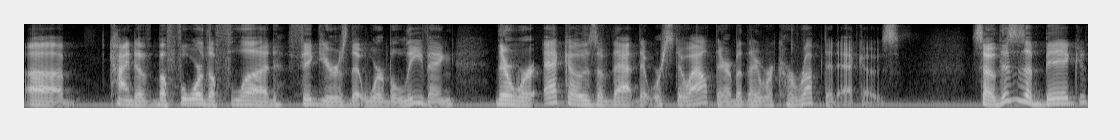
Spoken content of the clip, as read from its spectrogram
uh, kind of before the flood figures that we're believing. There were echoes of that that were still out there, but they were corrupted echoes. So this is a big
